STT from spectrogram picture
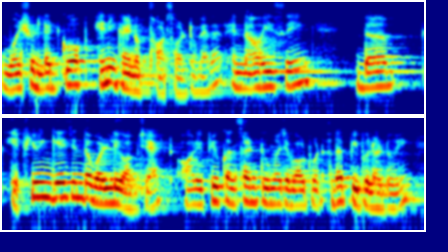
one should let go of any kind of thoughts altogether. And now he's saying the if you engage in the worldly object or if you concern too much about what other people are doing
